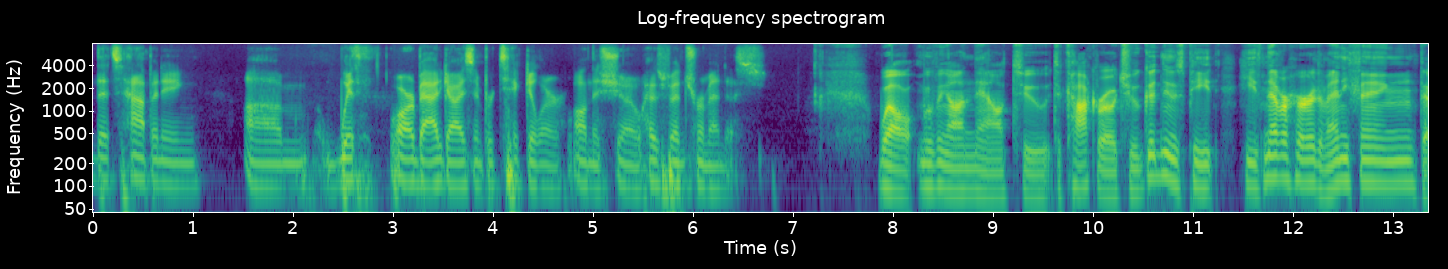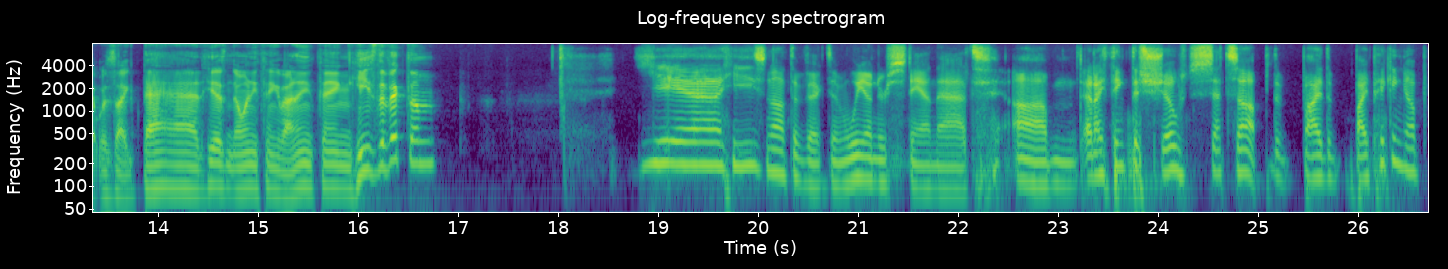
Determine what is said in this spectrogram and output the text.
that's happening um, with our bad guys in particular on this show has been tremendous. Well, moving on now to to Cockroach, who good news, Pete, he's never heard of anything that was like bad. He doesn't know anything about anything. He's the victim. Yeah, he's not the victim. We understand that. Um, and I think the show sets up the by the by picking up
